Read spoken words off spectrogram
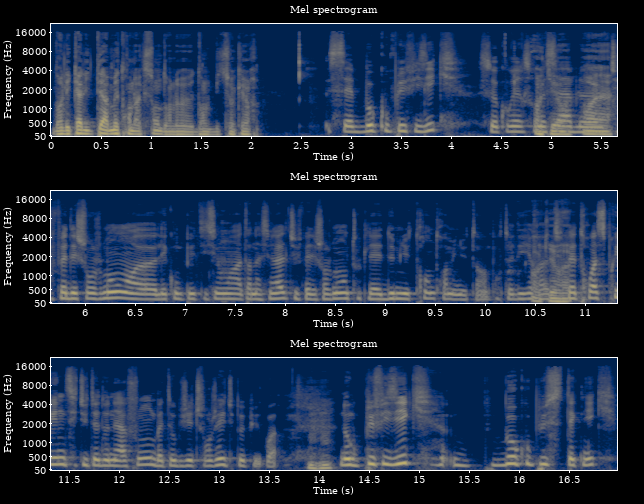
dans les qualités à mettre en action dans le, dans le beach soccer? C'est beaucoup plus physique. Se courir sur le sable, ouais. tu fais des changements, euh, les compétitions internationales, tu fais des changements toutes les 2 minutes 30, 3 minutes, hein, pour te dire. Euh, tu ouais. fais trois sprints, si tu t'es donné à fond, bah, tu es obligé de changer, tu peux plus. quoi. Mhm. Donc plus physique, beaucoup plus technique.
